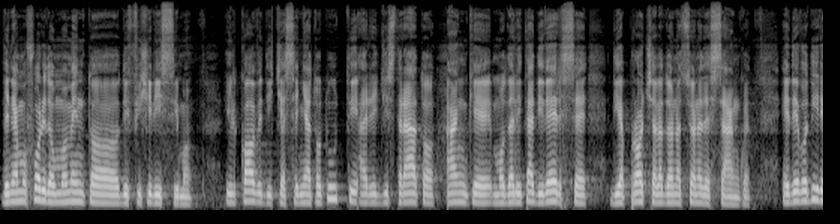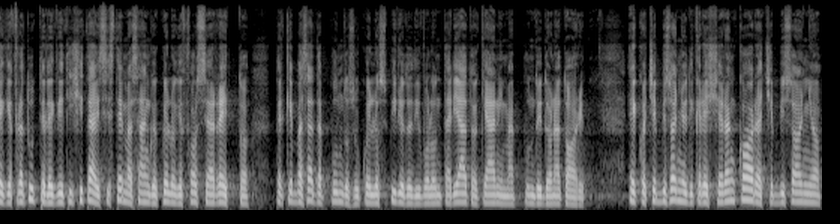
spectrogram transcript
Veniamo fuori da un momento difficilissimo. Il Covid ci ha segnato tutti, ha registrato anche modalità diverse di approccio alla donazione del sangue e devo dire che fra tutte le criticità il sistema sangue è quello che forse ha retto perché è basato appunto su quello spirito di volontariato che anima appunto i donatori. Ecco, c'è bisogno di crescere ancora, c'è bisogno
